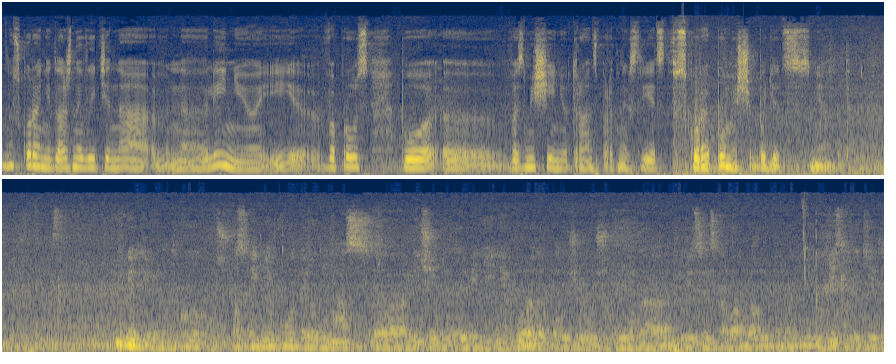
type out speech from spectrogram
Ну, скоро они должны выйти на, на линию, и вопрос по э, возмещению транспортных средств скорой помощи будет снят. Вопрос. В последние годы у нас э, лечебные заведения города получили очень много медицинского оборудования. Есть ли какие-то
